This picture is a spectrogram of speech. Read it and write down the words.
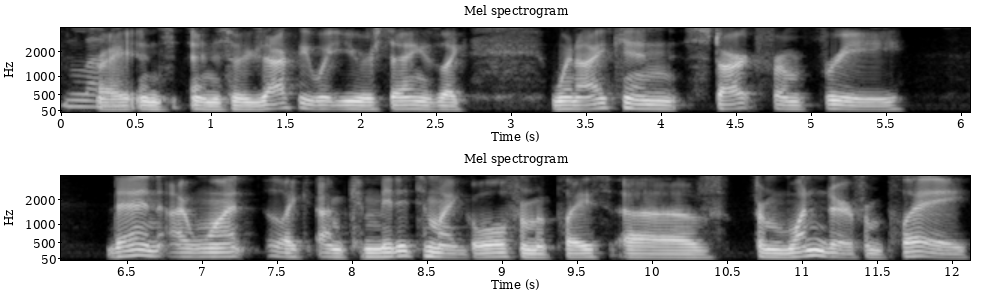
Love right it. and and so exactly what you were saying is like when i can start from free then i want like i'm committed to my goal from a place of from wonder from play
